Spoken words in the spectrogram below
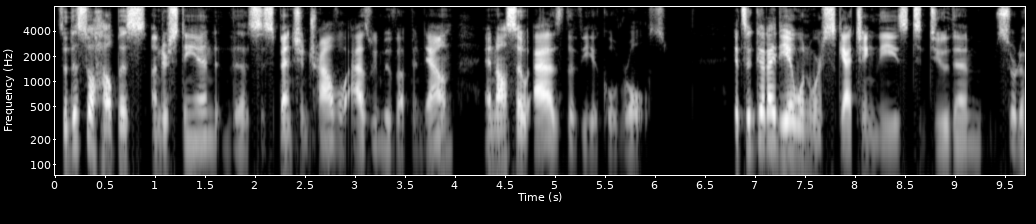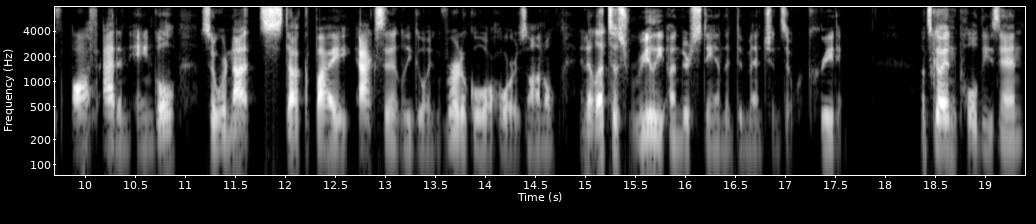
So this will help us understand the suspension travel as we move up and down, and also as the vehicle rolls. It's a good idea when we're sketching these to do them sort of off at an angle, so we're not stuck by accidentally going vertical or horizontal, and it lets us really understand the dimensions that we're creating. Let's go ahead and pull these in.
